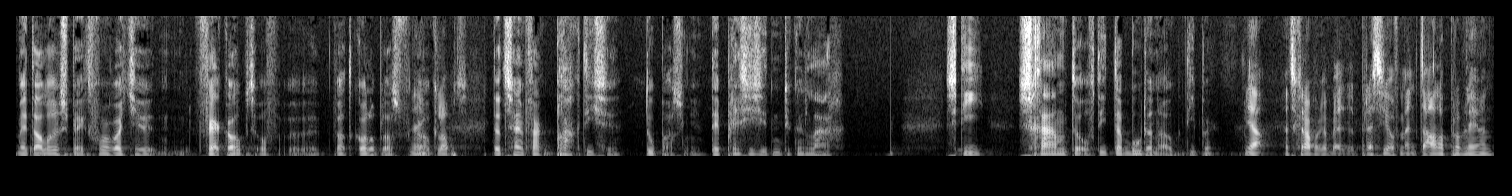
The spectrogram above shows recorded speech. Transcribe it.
met alle respect voor wat je verkoopt of eh, wat Coloplast Nee, verkoopt. klopt. Dat zijn vaak praktische toepassingen. Depressie zit natuurlijk een laag. Zit die schaamte of die taboe dan ook dieper? Ja, het grappige bij depressie of mentale problemen,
